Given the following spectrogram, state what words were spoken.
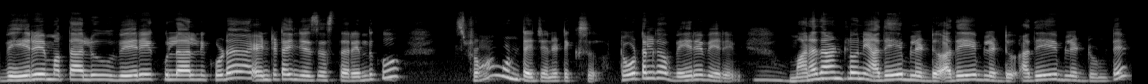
వేరే మతాలు వేరే కులాలని కూడా ఎంటర్టైన్ చేసేస్తారు. ఎందుకు? స్ట్రాంగ్ ఉంటాయి జెనెటిక్స్ టోటల్గా వేరే వేరేవి. మన దాంట్లోని అదే బ్లడ్ అదే బ్లడ్ అదే బ్లడ్ ఉంటే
